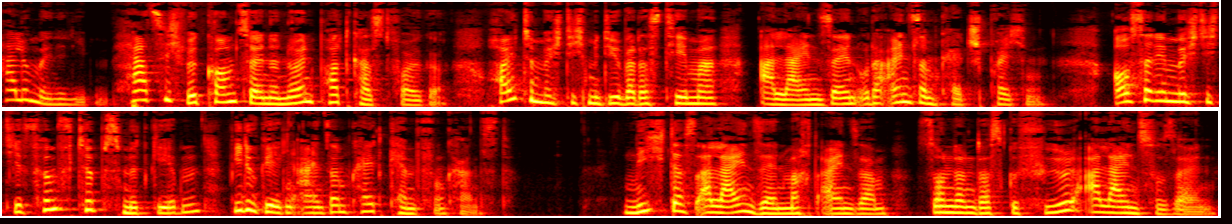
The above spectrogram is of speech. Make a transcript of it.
Hallo meine Lieben, herzlich willkommen zu einer neuen Podcast-Folge. Heute möchte ich mit dir über das Thema Alleinsein oder Einsamkeit sprechen. Außerdem möchte ich dir fünf Tipps mitgeben, wie du gegen Einsamkeit kämpfen kannst. Nicht das Alleinsein macht einsam, sondern das Gefühl, allein zu sein.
